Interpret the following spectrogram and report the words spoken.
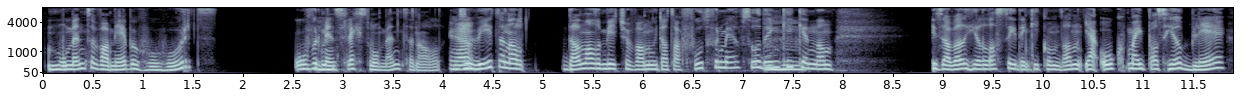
momenten van mij hebben gehoord over mijn slechtste momenten al. Ja. Ze weten al, dan al een beetje van hoe dat, dat voelt voor mij of zo, denk Mhm. ik. En dan is dat wel heel lastig, denk ik, om dan... Ja, ook, maar ik was heel blij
